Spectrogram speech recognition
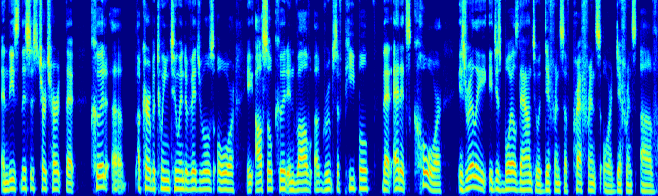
And these, this is church hurt that could uh, occur between two individuals, or it also could involve uh, groups of people that at its core is really, it just boils down to a difference of preference or a difference of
